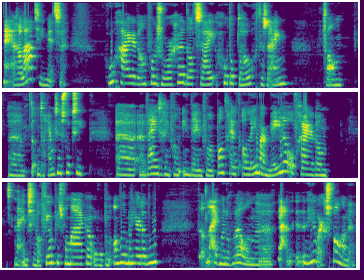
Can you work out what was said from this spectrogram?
nou ja, relatie met ze. Hoe ga je er dan voor zorgen dat zij goed op de hoogte zijn van uh, de ontruimingsinstructie? Uh, een wijziging van een indeling van een pand. Ga je dat alleen maar mailen of ga je er dan nou, misschien wel filmpjes van maken of op een andere manier dat doen? Dat lijkt me nog wel een, ja, een heel erg spannende.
